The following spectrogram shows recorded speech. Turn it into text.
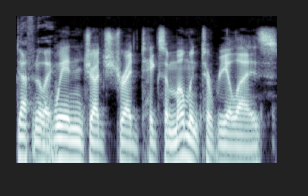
definitely when Judge Dredd takes a moment to realize,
